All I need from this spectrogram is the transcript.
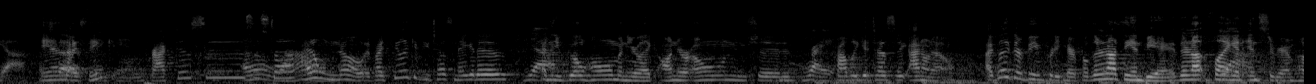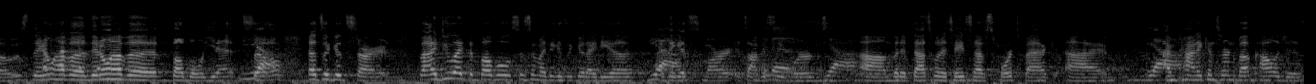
Yeah. And what I think thinking. practices Oh, and stuff. I don't know. If I feel like if you test negative Yeah. and you go home and you're like on your own, you should Right. probably get tested. I don't know. I feel like they're being pretty careful. They're not the NBA. They're not flying Yeah. an Instagram hose. They don't have a they don't have a bubble yet. So Yeah. that's a good start. But I do like the bubble system. I think it's a good idea. Yeah. I think it's smart. It's obviously is, worked. yeah. Um, but if that's what it takes to have sports back, uh, Yeah. I'm kind of concerned about colleges.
